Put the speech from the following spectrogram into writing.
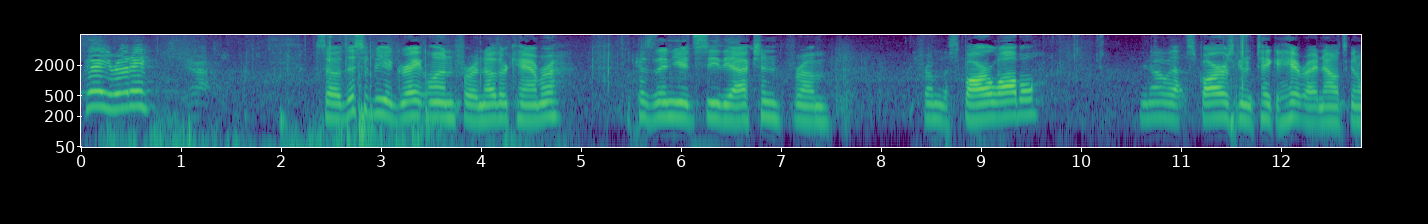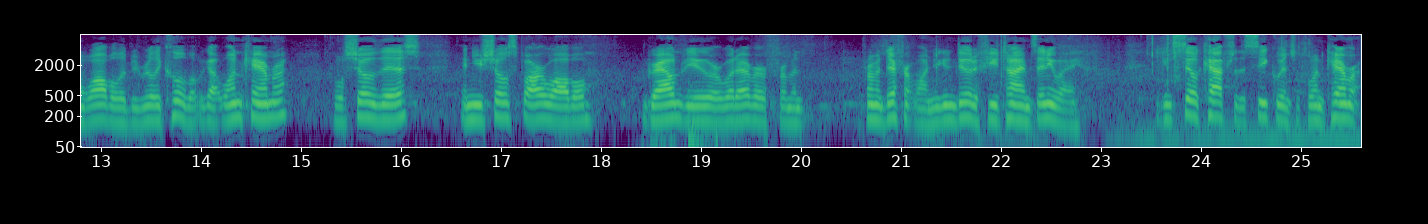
Okay, you ready? Yeah. So this would be a great one for another camera because then you'd see the action from from the spar wobble. You know, that spar is going to take a hit right now. It's going to wobble. It'd be really cool. But we got one camera. We'll show this and you show spar wobble, ground view or whatever from a, from a different one. You can do it a few times anyway you can still capture the sequence with one camera.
